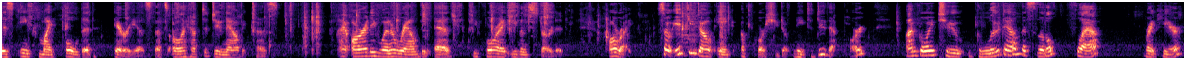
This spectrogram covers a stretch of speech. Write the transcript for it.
is ink my folded areas. That's all I have to do now because I already went around the edge before I even started. All right, so if you don't ink, of course you don't need to do that part. I'm going to glue down this little flap right here.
